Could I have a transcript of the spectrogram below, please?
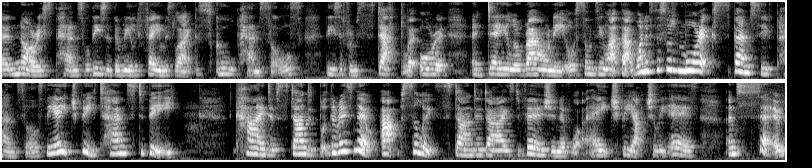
a Noris pencil, these are the really famous like school pencils, these are from Staedtler or a, a Daler-Rowney or something like that, one of the sort of more expensive pencils, the HB tends to be kind of standard, but there is no absolute standardised version of what HB actually is. And so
